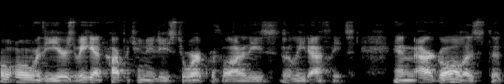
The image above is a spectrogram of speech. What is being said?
over the years, we get opportunities to work with a lot of these elite athletes. And our goal is to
